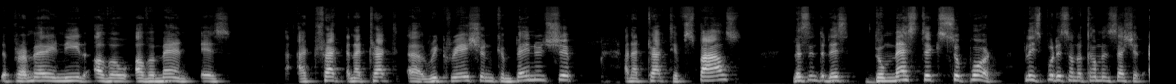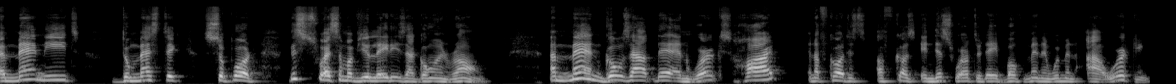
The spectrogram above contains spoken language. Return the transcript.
The primary need of a, of a man is attract and attract uh, recreation, companionship, an attractive spouse. Listen to this domestic support. Please put this on the comment section. A man needs domestic support. This is where some of you ladies are going wrong. A man goes out there and works hard and of course, of course, in this world today, both men and women are working.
